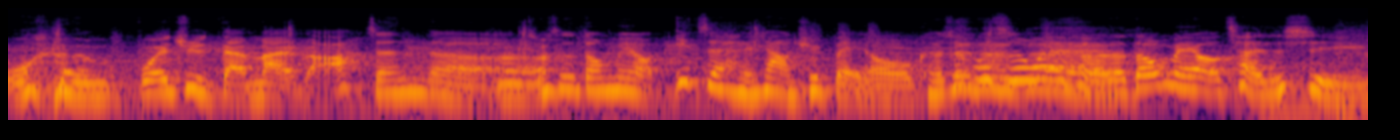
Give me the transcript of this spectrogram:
我可能不会去丹麦吧。真的，就是都没有，一直很想去北欧，可是不知为何的都没有成型。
